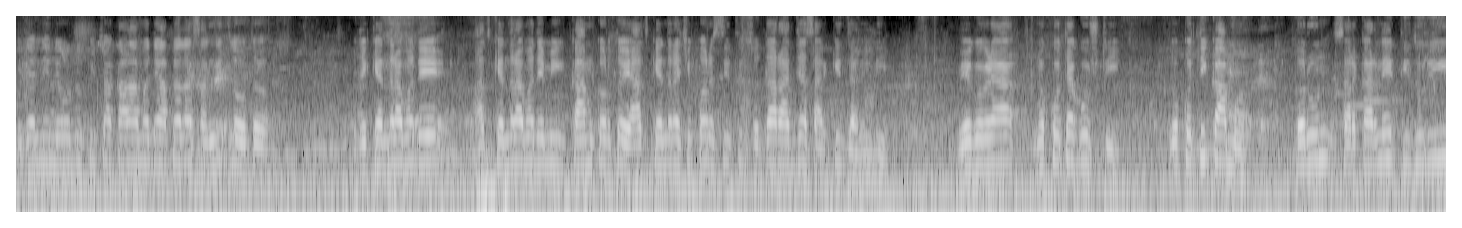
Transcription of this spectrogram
की त्यांनी निवडणुकीच्या काळामध्ये आपल्याला सांगितलं होतं म्हणजे केंद्रामध्ये आज केंद्रामध्ये मी काम करतोय आज केंद्राची परिस्थिती सुद्धा राज्यासारखीच झालेली आहे. वेगवेगळ्या नको त्या गोष्टी नको ती कामं करून सरकारने तिजोरी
